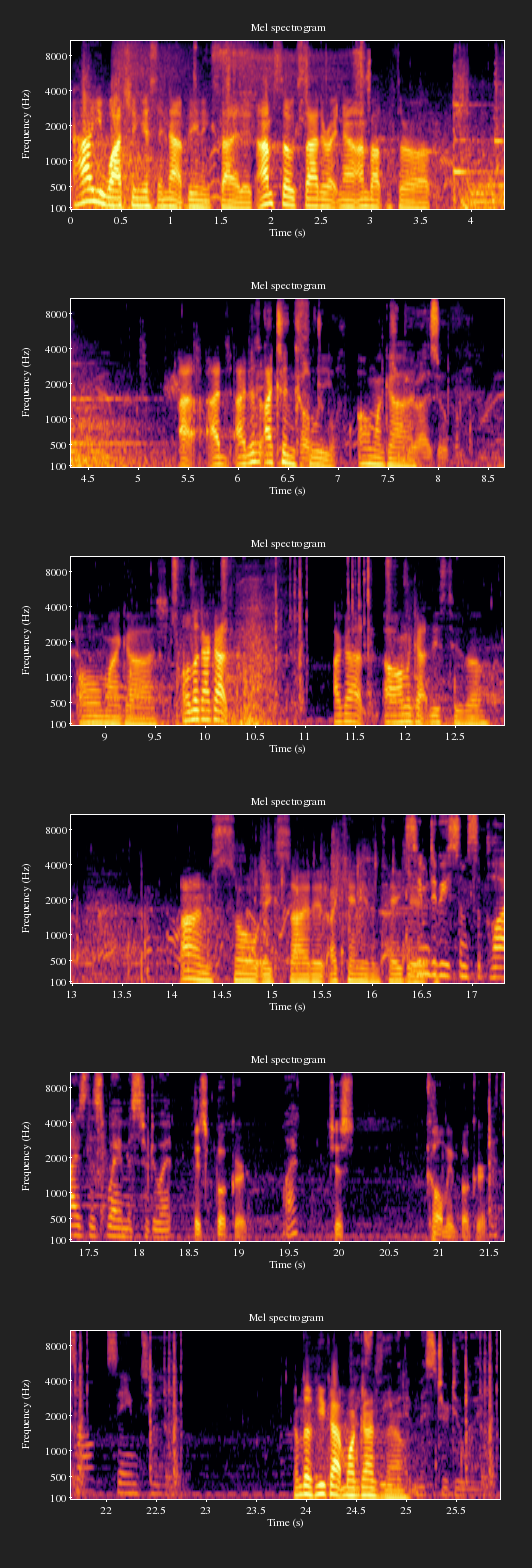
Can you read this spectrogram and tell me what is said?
How are you watching this and not being excited? I'm so excited right now. I'm about to throw up. I, I, I just I couldn't sleep. Oh my god. Oh my gosh. Oh look, I got, I got. Oh, I only got these two though. I'm so excited. I can't even take it. Seem to be some supplies this way, Mr. DeWitt. It's Booker. What? Just call me Booker. It's all the same to you. And look, you got more guns now. Mr. DeWitt.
